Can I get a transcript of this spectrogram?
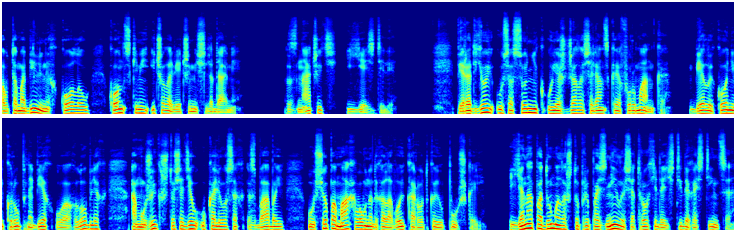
аўтамабільных колаў, конскімі і чалавечымі слядамі. Значыць, ездзілі. Перад ёй у сасоннік уязджала сялянская фурманка. Белы конік крупна бег у аглоблях, а мужик, што сядзеў у калёсах з бабай, усё памахваў над галавой кароткаю пушкай. Яна падумала, што прыпазнілася трохі дайсці да гасцінца,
